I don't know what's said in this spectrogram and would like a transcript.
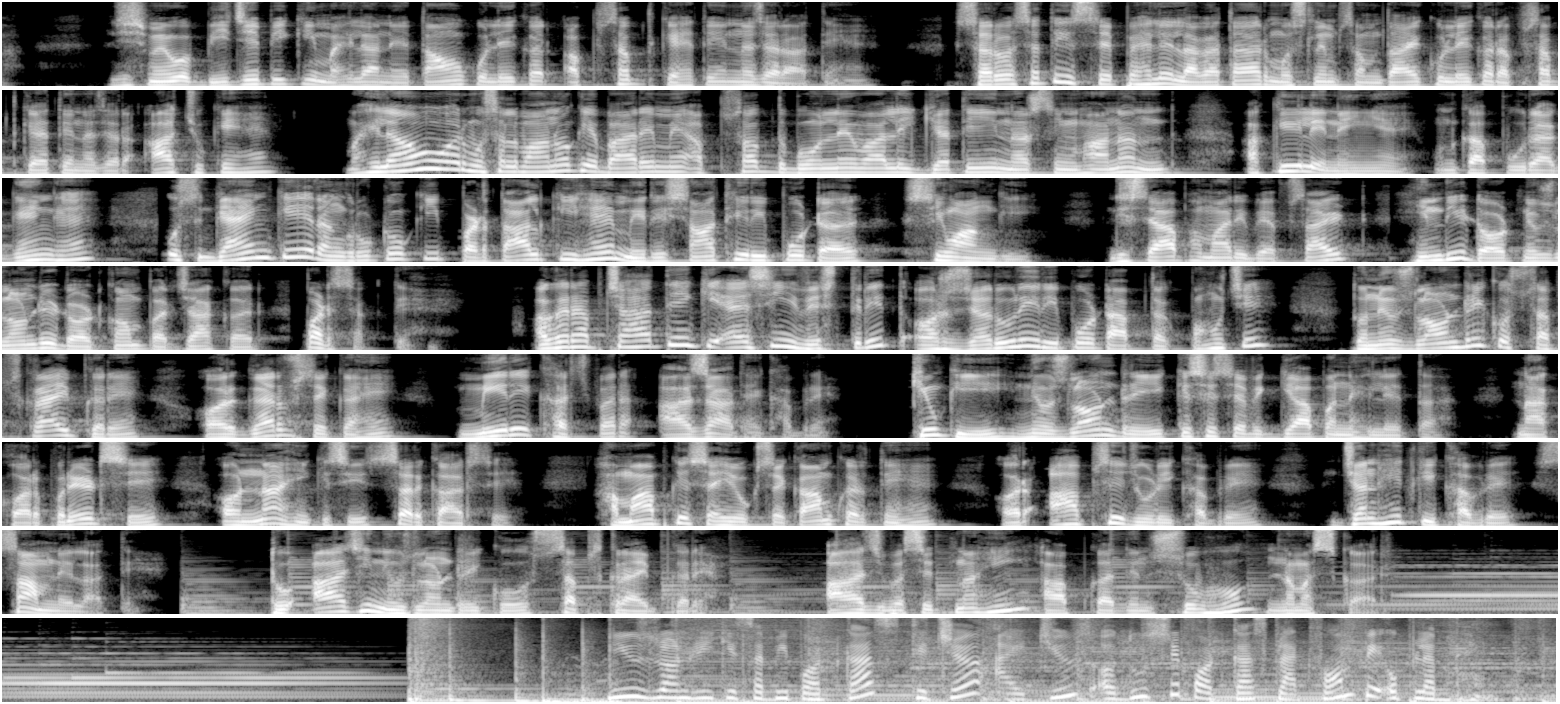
जिसमें वो बीजेपी की महिला नेताओं को लेकर अपशब्द कहते नज़र आते हैं। सरस्वती इससे पहले लगातार मुस्लिम समुदाय को लेकर अपशब्द कहते नज़र आ चुके हैं। महिलाओं और मुसलमानों के बारे में अपशब्द बोलने वाली यति नरसिम्हानंद अकेले नहीं है। उनका पूरा गैंग है। उस गैंग के रंगरूटों की पड़ताल की है मेरी साथी रिपोर्टर शिवांगी, जिसे आप हमारी website Hindi dot news laundry dot com पर जाकर पढ़ सकते हैं। अगर आप चाहते हैं कि ऐसी विस्तृत और ज़रूरी रिपोर्ट आप तक पहुँचे तो न्यूज़ लॉन्ड्री को सब्सक्राइब करें और गर्व से कहें मेरे खर्च पर आज़ाद है खबरें। क्योंकि न्यूज़ लॉन्ड्री किसी से विज्ञापन नहीं लेता, ना कॉरपोरेट से और ना ही किसी सरकार से। हम आपके सहयोग से काम करते हैं और आपसे जुड़ी खबरें, जनहित की खबरें सामने लाते हैं। तो आज ही न्यूज़ लॉन्ड्री को सब्सक्राइब करें। आज बस इतना ही। आपका दिन शुभ हो। नमस्कार। न्यूज़ लॉन्ड्री के सभी पॉडकास्ट ट्विटर आईटीज और दूसरे पॉडकास्ट प्लेटफॉर्म पे उपलब्ध हैं।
